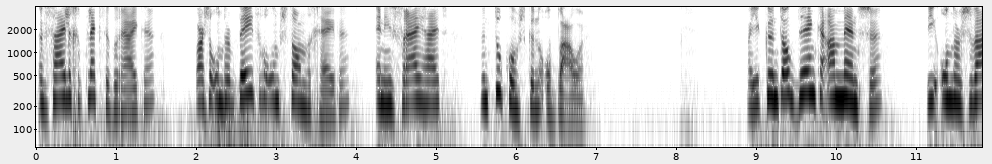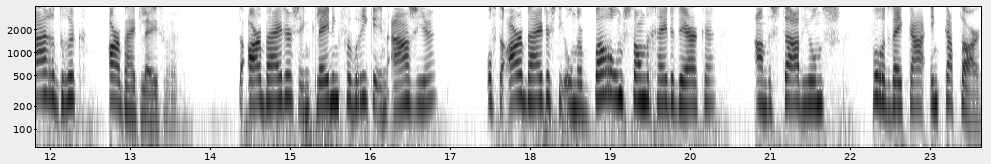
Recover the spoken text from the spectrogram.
een veilige plek te bereiken waar ze onder betere omstandigheden en in vrijheid hun toekomst kunnen opbouwen. Maar je kunt ook denken aan mensen die onder zware druk arbeid leveren. De arbeiders in kledingfabrieken in Azië of de arbeiders die onder barre omstandigheden werken aan de stadions voor het WK in Qatar,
